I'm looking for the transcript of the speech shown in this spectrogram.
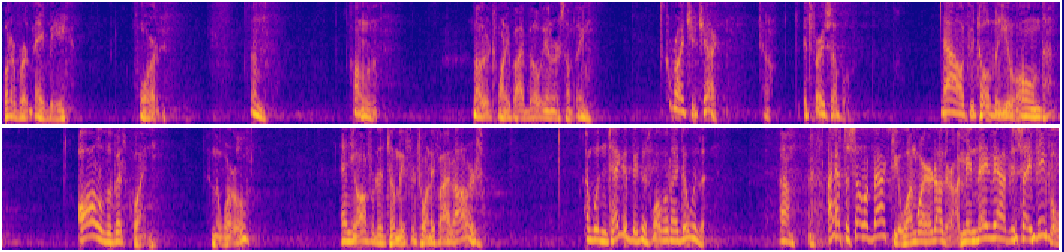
whatever it may be for it. And call another 25 billion or something. I'll write you a check. You know, it's very simple. Now, if you told me you owned all of the Bitcoin in the world and you offered it to me for $25, I wouldn't take it because what would I do with it? Um, I have to sell it back to you one way or another. I mean, maybe I have the same people,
